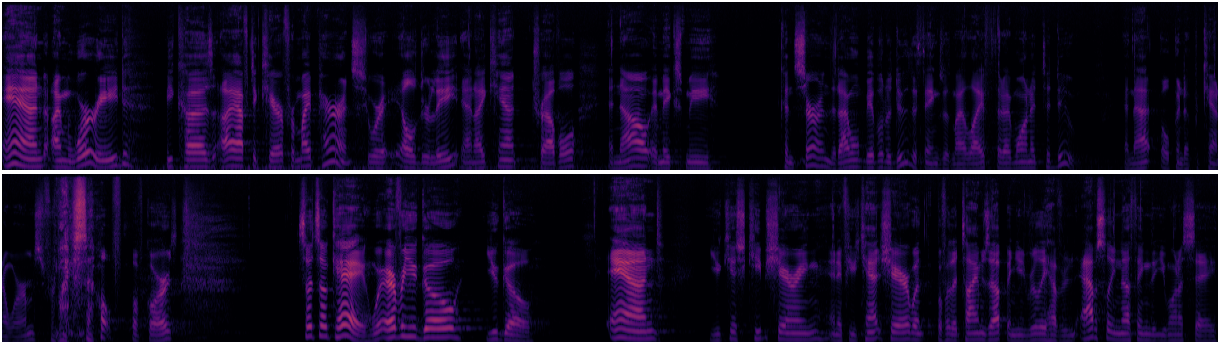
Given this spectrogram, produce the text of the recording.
and I'm worried because I have to care for my parents who are elderly and I can't travel. And now it makes me concerned that I won't be able to do the things with my life that I wanted to do. And that opened up a can of worms for myself, of course. So it's okay. Wherever you go, you go. And you just keep sharing. And if you can't share when, before the time's up and you really have absolutely nothing that you want to say,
